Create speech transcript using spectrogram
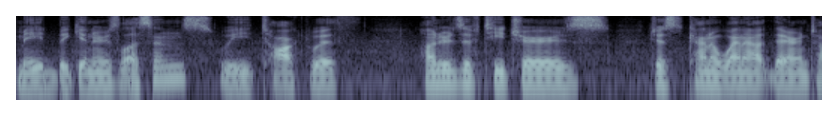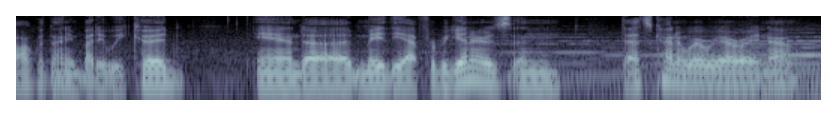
made beginners lessons. We talked with hundreds of teachers, just kind of went out there and talked with anybody we could, and uh, made the app for beginners. And that's kind of where we are right now.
